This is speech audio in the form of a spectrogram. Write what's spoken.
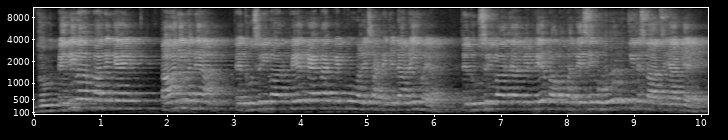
ਦੂ, ਪਹਿਲੀ ਵਾਰ ਮੰਨ ਕੇ ਨਹੀਂ ਮੰਨਿਆ ਤੇ ਦੂਸਰੀ ਵਾਰ ਫੇਰ ਕਹਿਤਾ ਕਿ ਤੂੰ ਹਲੇ ਸਾਡੇ ਜਿੱਦਾਂ ਨਹੀਂ ਹੋਇਆ। ਤੇ ਦੂਸਰੀ ਵਾਰ ਜਾ ਕੇ ਫੇਰ ਬਾਬਾ ਫਤਿਹ ਸਿੰਘ ਹੋਰ ਉੱਚੀ ਦਸਤਾਰ ਸਜਾ ਕੇ ਆਏ।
